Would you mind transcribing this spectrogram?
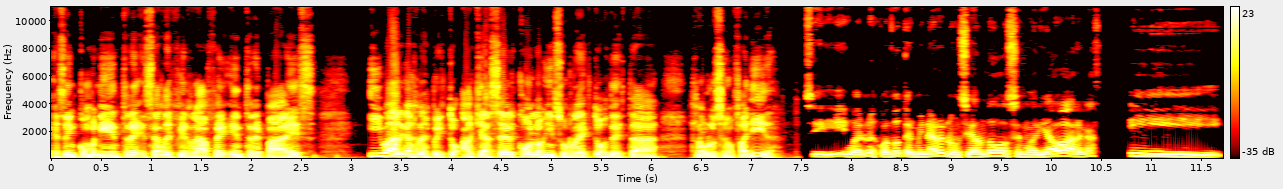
Ese inconveniente, ese rifirrafe entre Páez y Vargas respecto a qué hacer con los insurrectos de esta revolución fallida. Sí, bueno, es cuando termina renunciando José María Vargas y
